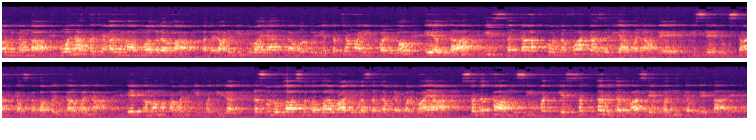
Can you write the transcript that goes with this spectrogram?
مغنما ولا تجعلها مغرما اگر عربی دعا یاد نہ ہو تو یہ ترجمہ ہی پڑھ لو۔ اے اللہ، اس زکاة کو نفع کا ذریعہ بنا دے، اسے نقصان کا سبب نہ بنا۔ ایک اہم عمل کی فضیلت رسول اللہ صلی اللہ علیہ وسلم نے فرمایا، صدقہ مصیبت کے ستر دروازے بند کر دیتا ہے۔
